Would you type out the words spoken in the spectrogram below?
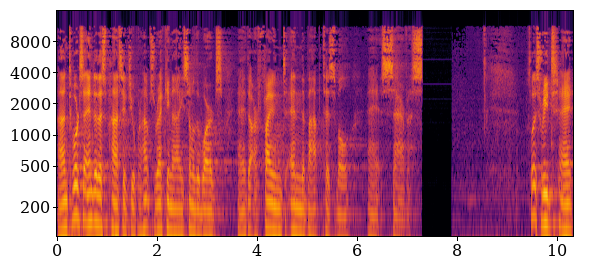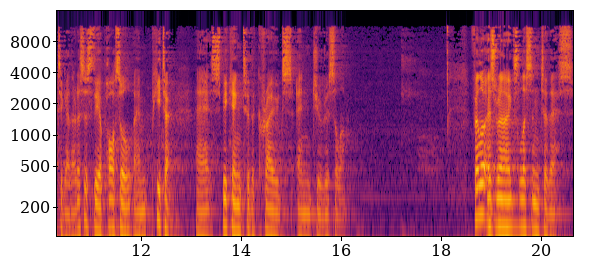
And towards the end of this passage, you'll perhaps recognize some of the words uh, that are found in the baptismal uh, service. So let's read uh, together. This is the Apostle um, Peter uh, speaking to the crowds in Jerusalem. Fellow Israelites, listen to this.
